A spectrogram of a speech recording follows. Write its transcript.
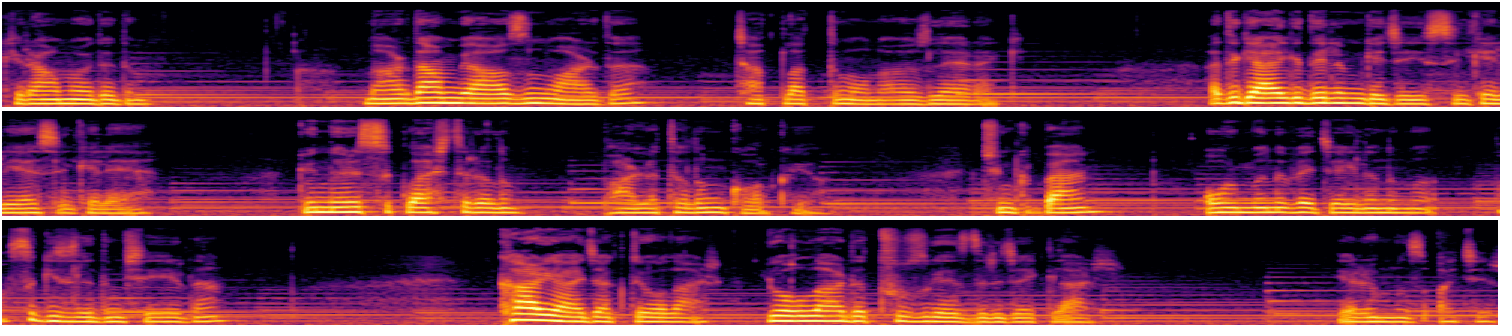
Kiramı ödedim. Nardan bir ağzın vardı. Çatlattım onu özleyerek. Hadi gel gidelim geceyi silkeleye silkeleye. Günleri sıklaştıralım, parlatalım korkuyu. Çünkü ben ormanı ve ceylanımı nasıl gizledim şehirden? Kar yağacak diyorlar, yollarda tuz gezdirecekler. Yaramız acır.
